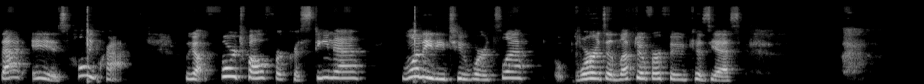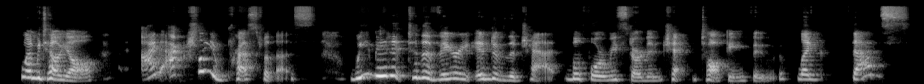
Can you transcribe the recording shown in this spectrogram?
that is. Holy crap. We got 412 for Christina, 182 words left, words and leftover food, because yes, let me tell y'all, I'm actually impressed with us. We made it to the very end of the chat before we started talking food. Like, that's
